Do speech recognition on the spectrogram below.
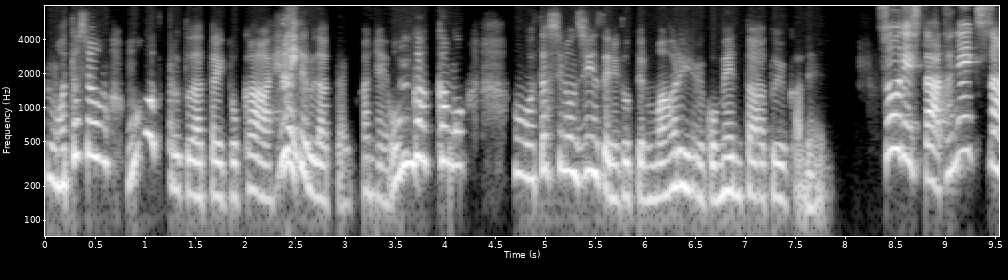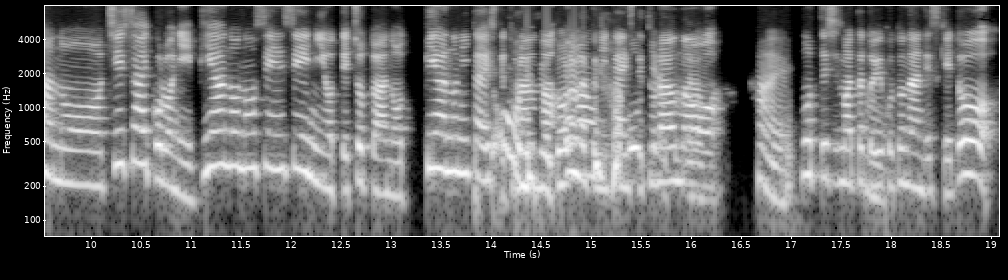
でも私はモーツァルトだったりとか、ヘンデルだったりとかね、音楽家ももう私の人生にとっての、まあ、ある意味こうメンターというかね、そうでした。種市さん、あの、小さい頃にピアノの先生によって、ちょっとあの、ピアノに対してトラウマ、音楽に対してトラウマをはい。持ってしまったということなんですけど、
